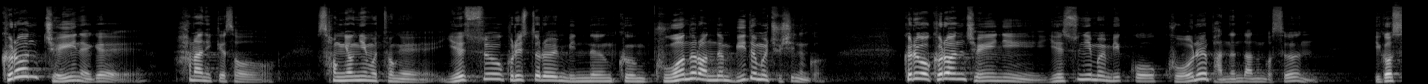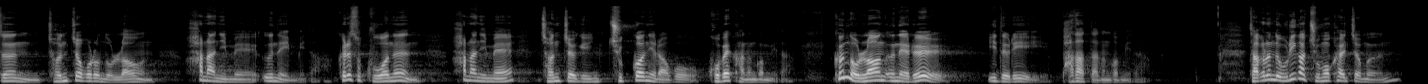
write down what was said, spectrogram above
그런 죄인에게 하나님께서 성령님을 통해 예수 그리스도를 믿는 그 구원을 얻는 믿음을 주시는 것. 그리고 그런 죄인이 예수님을 믿고 구원을 받는다는 것은 이것은 전적으로 놀라운 하나님의 은혜입니다. 그래서 구원은 하나님의 전적인 주권이라고 고백하는 겁니다. 그 놀라운 은혜를 이들이 받았다는 겁니다. 자, 그런데 우리가 주목할 점은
